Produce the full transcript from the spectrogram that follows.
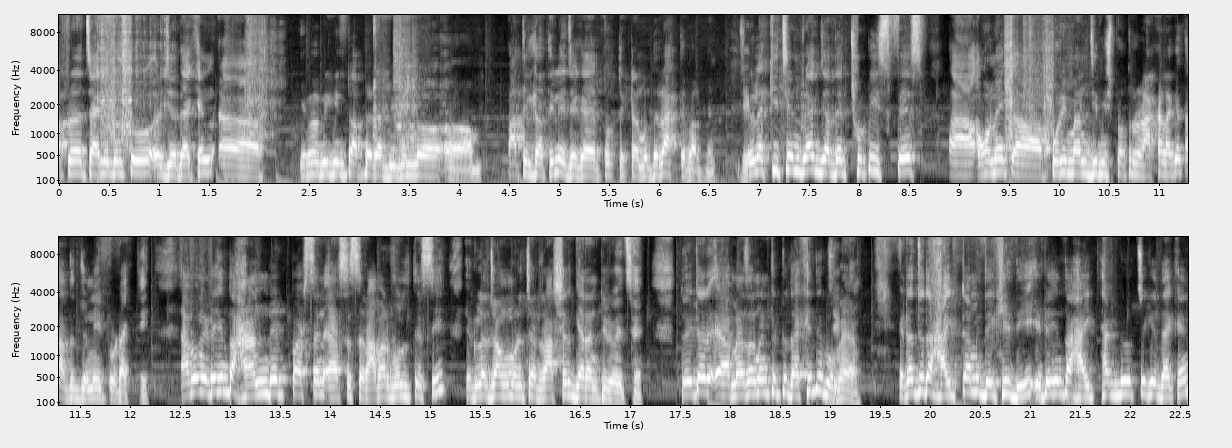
আপনারা চাইলে কিন্তু যে দেখেন এভাবে কিন্তু আপনারা বিভিন্ন পাতিল টাতিল এই জায়গায় প্রত্যেকটার মধ্যে রাখতে পারবেন। এগুলো কিচেন র্যাক যাদের ছোট স্পেস অনেক পরিমাণ জিনিসপত্র রাখা লাগে তাদের জন্য এই প্রোডাক্টটি এবং এটা কিন্তু হান্ড্রেড পার্সেন্ট অ্যাসেসের আবার বলতেছি এগুলো জংমরিচার রাশের গ্যারান্টি রয়েছে। তো এটার মেজারমেন্ট একটু দেখিয়ে দেবো ভাই এটা যদি হাইটটা আমি দেখিয়ে দিই এটা কিন্তু হাইট থাকবে হচ্ছে কি দেখেন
